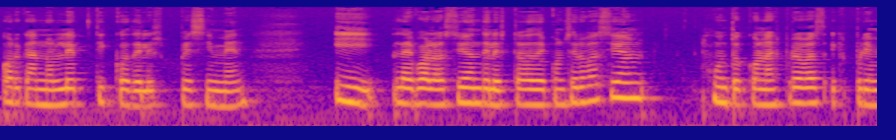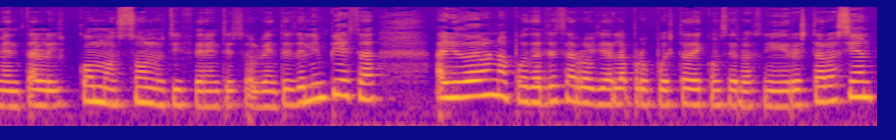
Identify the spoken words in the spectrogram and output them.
organoléptico del espécimen y la evaluación del estado de conservación, junto con las pruebas experimentales como son los diferentes solventes de limpieza, ayudaron a poder desarrollar la propuesta de conservación y restauración,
